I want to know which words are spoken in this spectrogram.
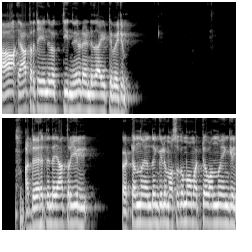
ആ യാത്ര ചെയ്യുന്ന വ്യക്തി നേരിടേണ്ടതായിട്ട് വരും. അദ്ദേഹത്തിന്റെ യാത്രയിൽ പെട്ടെന്ന് എന്തെങ്കിലും അസുഖമോ മറ്റോ വന്നു എങ്കിൽ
